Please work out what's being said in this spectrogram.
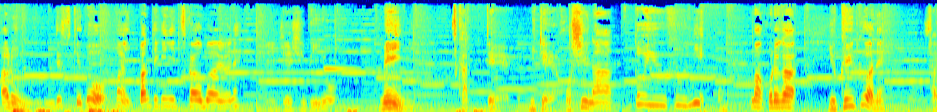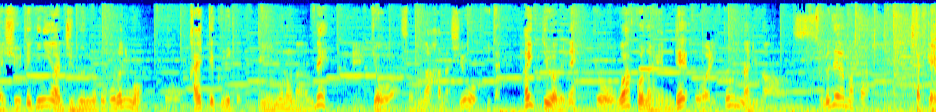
あるんですけど、まあ一般的に使う場合はね、JCB をメインに使ってみてほしいなというふうにまあこれがゆくゆくはね、最終的には自分のところにも帰ってくるというものなので、今日はそんな話をいたしはい、というわけでね、今日はこの辺で終わりとなります。それではまた。したっけ？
